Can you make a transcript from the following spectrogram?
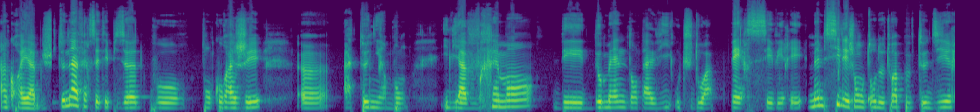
incroyable. Je tenais à faire cet épisode pour t'encourager euh, à tenir bon. Il y a vraiment des domaines dans ta vie où tu dois persévérer. Même si les gens autour de toi peuvent te dire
